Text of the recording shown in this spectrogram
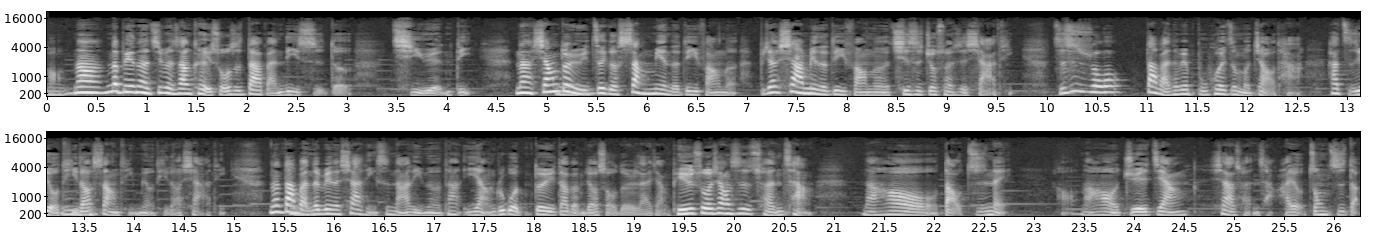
好，那那边呢，基本上可以说是大阪历史的起源地。那相对于这个上面的地方呢，比较下面的地方呢，其实就算是下庭，只是说大阪那边不会这么叫它。他只有提到上庭，嗯、没有提到下庭。那大阪那边的下庭是哪里呢？它一样。如果对于大阪比较熟的人来讲，比如说像是船厂，然后岛之内，好，然后绝江下船厂，还有中之岛，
